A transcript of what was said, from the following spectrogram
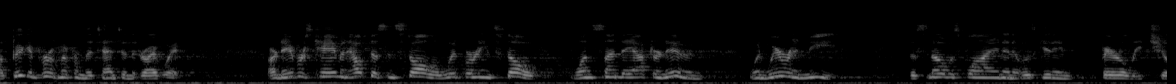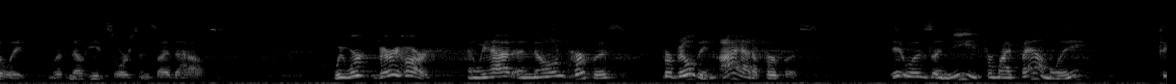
a big improvement from the tent in the driveway. Our neighbors came and helped us install a wood burning stove one Sunday afternoon when we were in need. The snow was flying and it was getting fairly chilly with no heat source inside the house. We worked very hard and we had a known purpose for building. I had a purpose. It was a need for my family to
